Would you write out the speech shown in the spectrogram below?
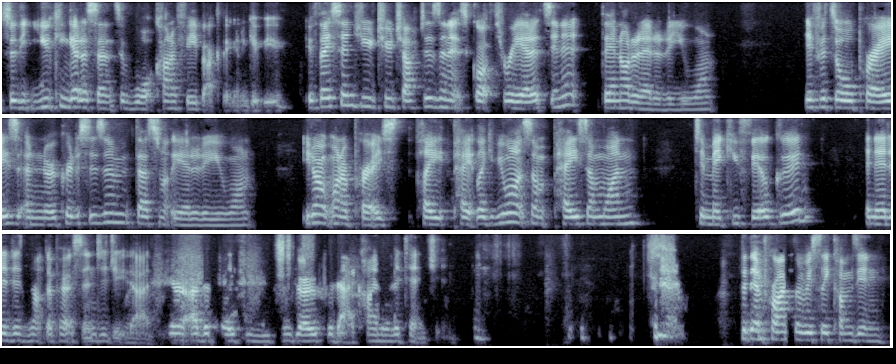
so that you can get a sense of what kind of feedback they're going to give you. If they send you two chapters and it's got three edits in it, they're not an editor you want. If it's all praise and no criticism, that's not the editor you want. You don't want to praise, play, pay. Like if you want some pay someone to make you feel good, an editor is not the person to do that. There are other places you can go for that kind of attention. but then price obviously comes in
